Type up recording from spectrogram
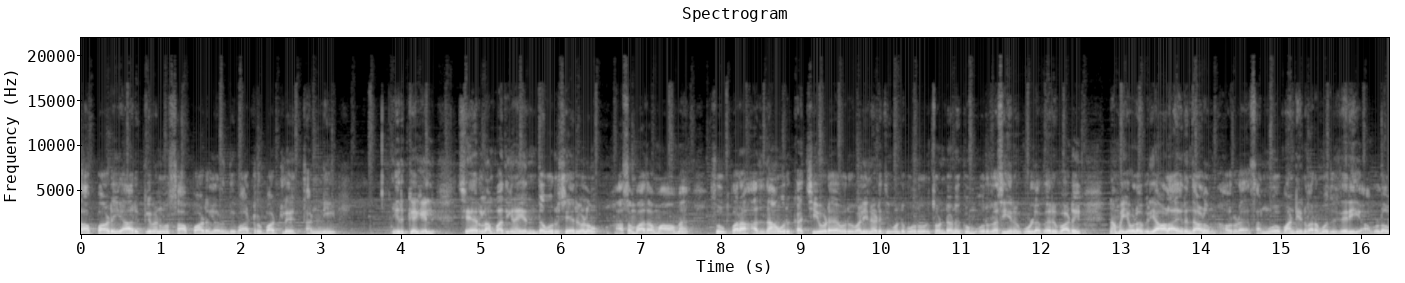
சாப்பாடு யாருக்கு வேணுமோ சாப்பாடுலேருந்து வாட்டர் பாட்டிலு தண்ணி இருக்கைகள் சேர்லாம் பார்த்திங்கன்னா எந்த ஒரு சேர்களும் அசம்பாதமாகாமல் சூப்பராக அதுதான் ஒரு கட்சியோட ஒரு வழிநடத்தி கொண்டு போகிற ஒரு தொண்டனுக்கும் ஒரு ரசிகனுக்கும் உள்ள வேறுபாடு. நம்ம எவ்வளோ பெரிய ஆளாக இருந்தாலும் அவரோட சண்முக பாண்டியன் வரும்போது சரி அவ்வளோ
